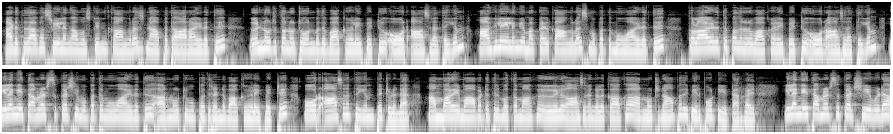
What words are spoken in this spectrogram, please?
அடுத்ததாக ஸ்ரீலங்கா முஸ்லிம் காங்கிரஸ் நாற்பத்தி ஆறாயிரத்து எண்ணூற்று தொன்னூற்று ஒன்பது வாக்குகளை பெற்று ஓர் ஆசனத்தையும் அகில இலங்கை மக்கள் காங்கிரஸ் முப்பத்து மூவாயிரத்து தொள்ளாயிரத்து பதினொரு வாக்குகளை பெற்று ஓர் ஆசனத்தையும் இலங்கை தமிழரசுக் கட்சி முப்பத்து மூவாயிரத்து அறுநூற்று முப்பத்தி இரண்டு வாக்குகளை பெற்று ஓர் ஆசனத்தையும் பெற்றுள்ளன. அம்பாறை மாவட்டத்தில் மொத்தமாக ஏழு ஆசனங்களுக்காக அறுநூற்று நாற்பது பேர் போட்டியிட்டார்கள். இலங்கை தமிழரசுக் கட்சியை விட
